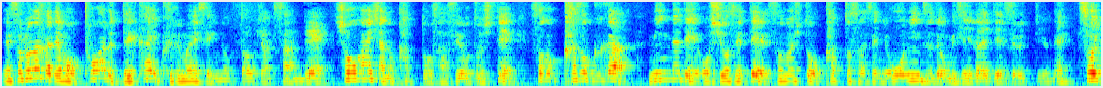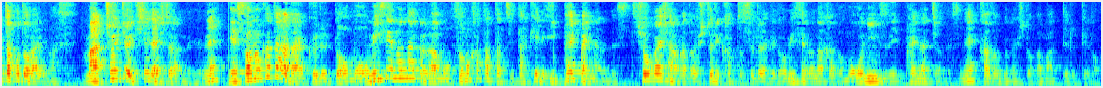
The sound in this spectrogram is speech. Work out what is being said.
で、その中でも、とあるでかい車椅子に乗ったお客さんで、障害者のカットをさせようとして、その家族がみんなで押し寄せて、その人をカットさせに大人数でお店に来店するっていうね、そういったことがあります。まあ、ちょいちょい来てた人なんだけどね。で、その方々が来ると、もうお店の中がもうその方たちだけでいっぱいいっぱいになるんです。障害者の方を一人カットするだけで、お店の中がもう大人数でいっぱいになっちゃうんですね。家族の人が待ってるけど。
